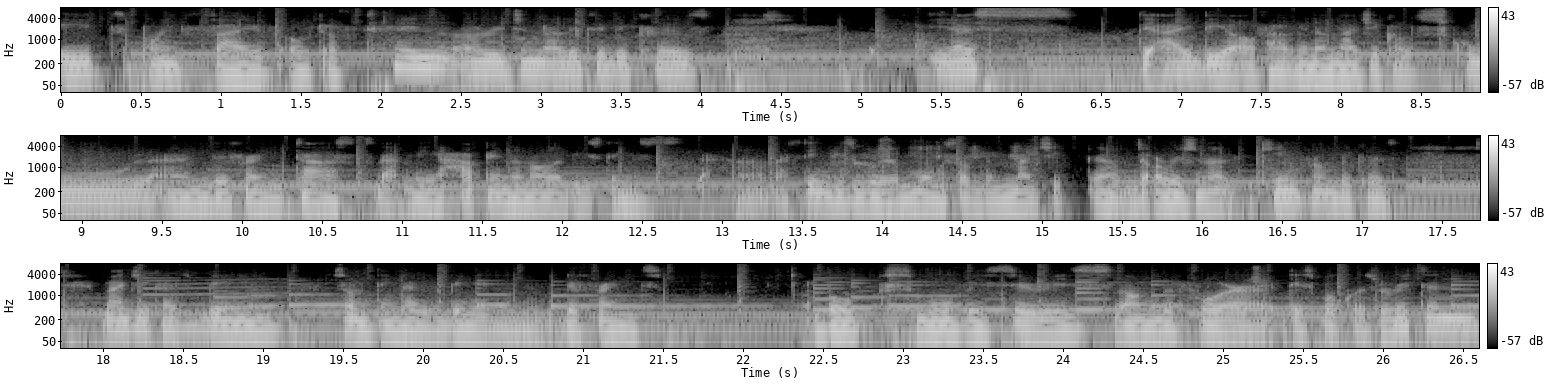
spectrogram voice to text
8.5 out of 10 originality because, yes, the idea of having a magical school and different tasks that may happen and all of these things um, i think is where most of the magic um, the originality came from because magic has been something that has been in different books movies series long before this book was written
